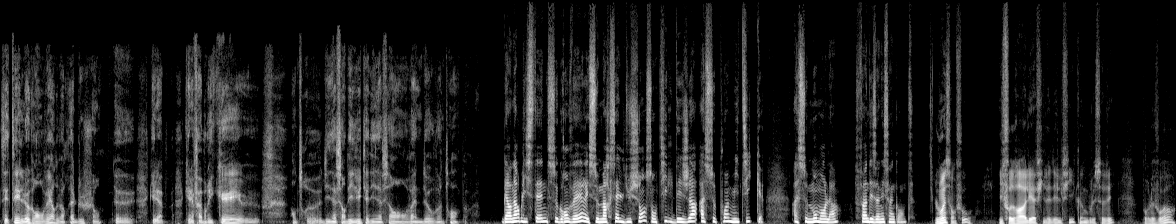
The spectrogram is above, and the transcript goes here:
c'était le grand verre de Marcel Duchamp, qu'il a qu'il a fabriqué euh, entre 1918 et 1922 ou 23. Bernard Blisten, ce grand verre et ce Marcel Duchamp sont-ils déjà à ce point mythiques à ce moment-là, fin des années 50 Loin s'en faut. Il faudra aller à Philadelphie, comme vous le savez, pour le voir.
